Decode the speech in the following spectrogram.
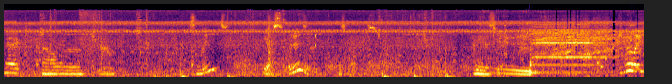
Tech, power, no. Is it? Yes, it is one. I need this here. Really?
